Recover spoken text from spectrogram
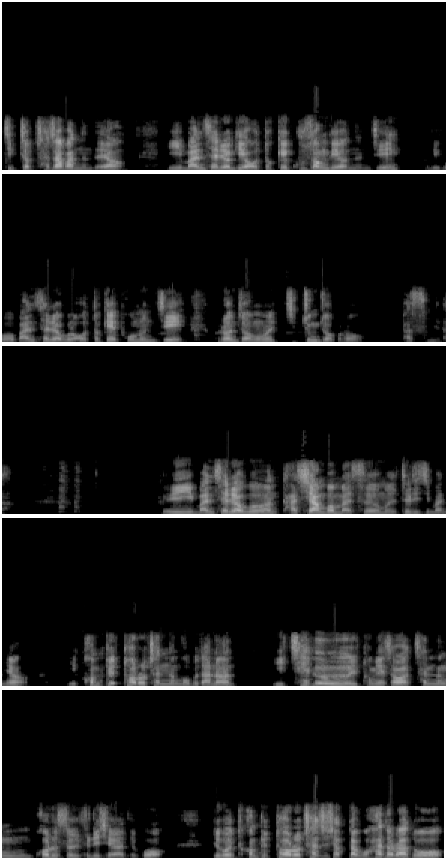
직접 찾아봤는데요. 이 만세력이 어떻게 구성되었는지 그리고 만세력을 어떻게 보는지 그런 점을 집중적으로 봤습니다. 이 만세력은 다시 한번 말씀을 드리지만요. 이 컴퓨터로 찾는 것보다는 이 책을 통해서 찾는 버릇을 들이셔야 되고 그리고 컴퓨터로 찾으셨다고 하더라도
